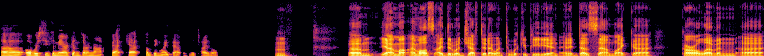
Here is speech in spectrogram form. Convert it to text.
Uh, Overseas Americans are not fat cats, something like that was the title. Hmm. Um, yeah, I'm. I'm also. I did what Jeff did. I went to Wikipedia, and, and it does sound like uh, Carl Levin uh,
